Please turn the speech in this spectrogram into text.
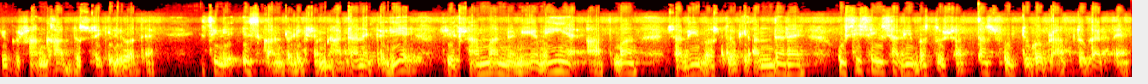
क्योंकि संघात दूसरे के लिए होता है। इसीलिए इस कॉन्ट्रोडिक्शन में हटाने के लिए एक सामान्य नियम ही है। आत्मा सभी वस्तुओं के अंदर है, उसी से ही सभी वस्तु सत्ता स्फूर्ति को प्राप्त करते हैं।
